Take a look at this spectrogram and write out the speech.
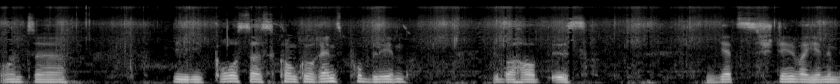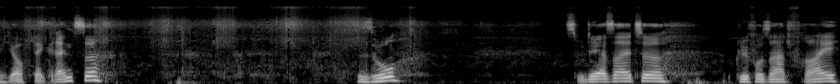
Und äh, wie groß das Konkurrenzproblem überhaupt ist. Und jetzt stehen wir hier nämlich auf der Grenze. So, zu der Seite Glyphosat frei,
